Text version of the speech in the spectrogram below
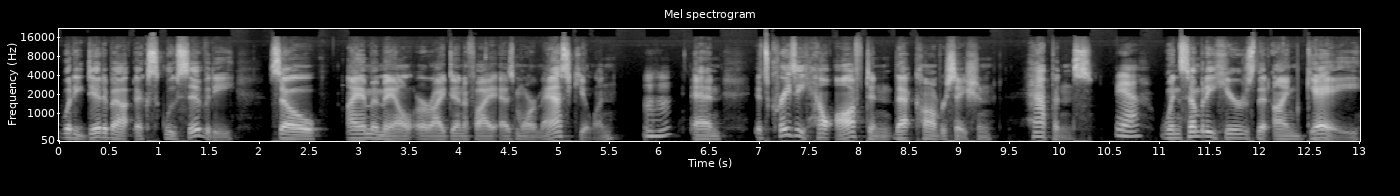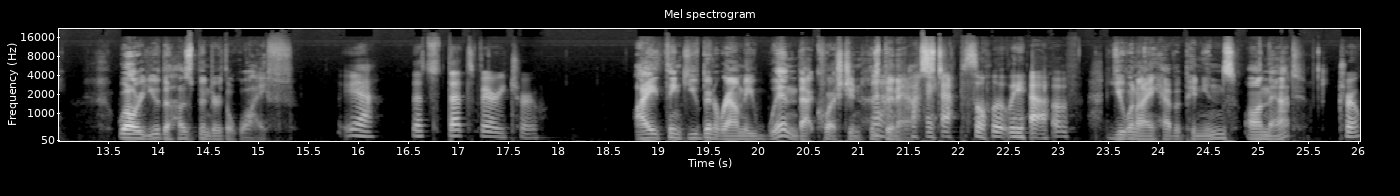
what he did about exclusivity, so I am a male or identify as more masculine, Mm-hmm. and it's crazy how often that conversation happens. Yeah. When somebody hears that I'm gay, well, are you the husband or the wife? Yeah. That's that's very true. I think you've been around me when that question has been asked. I absolutely have. you and I have opinions on that. True.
